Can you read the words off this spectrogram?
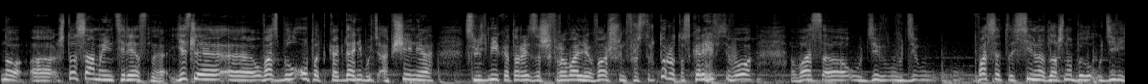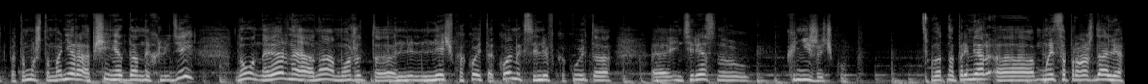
Но э, что самое интересное, если э, у вас был опыт когда-нибудь общения с людьми, которые зашифровали вашу инфраструктуру, то, скорее всего, вас, э, удив, удив, вас это сильно должно было удивить, потому что манера общения данных людей, ну, наверное, она может э, лечь в какой-то комикс или в какую-то э, интересную книжечку. Вот, например, э, мы сопровождали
